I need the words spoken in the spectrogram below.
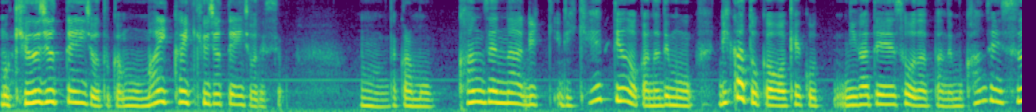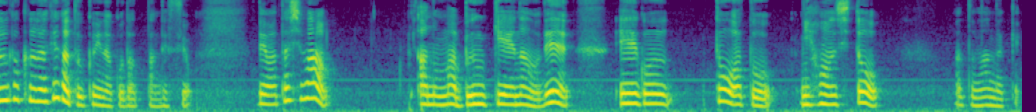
もう90点以上とかもう毎回90点以上ですよ。うん、だからもう完全な理理系っていうのかなでも理科とかは結構苦手そうだったんでもう完全に数学だけが得意な子だったんですよ。で私はあのまあ文系なので英語とあと日本史とあとなんだっけ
